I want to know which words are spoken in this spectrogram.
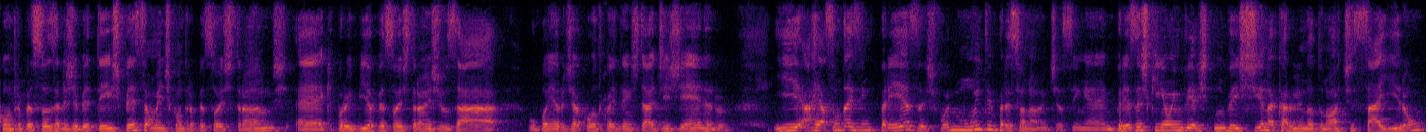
contra pessoas LGBT, especialmente contra pessoas trans, é, que proibia pessoas trans de usar o banheiro de acordo com a identidade de gênero. E a reação das empresas foi muito impressionante. Assim, é, empresas que iam investir na Carolina do Norte saíram,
